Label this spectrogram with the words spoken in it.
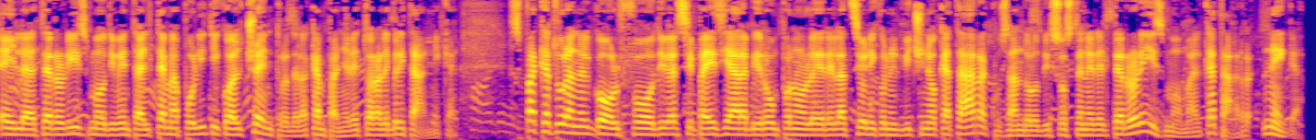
E il terrorismo diventa il tema politico al centro della campagna elettorale britannica. Spaccatura nel Golfo, diversi paesi arabi rompono le relazioni con il vicino Qatar accusandolo di sostenere il terrorismo, ma il Qatar nega.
